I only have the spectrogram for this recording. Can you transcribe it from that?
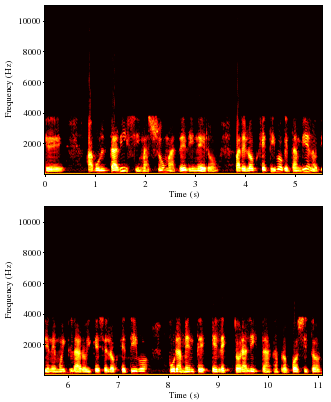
eh, abultadísimas sumas de dinero para el objetivo que también lo tiene muy claro y que es el objetivo puramente electoralista a propósito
